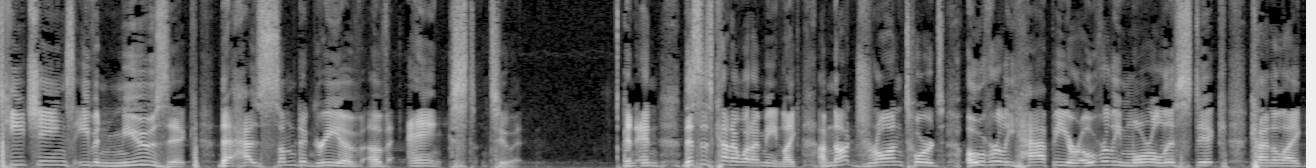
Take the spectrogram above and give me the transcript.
teachings, even music that has some degree of, of angst to it. And, and this is kind of what I mean. Like, I'm not drawn towards overly happy or overly moralistic, kind of like,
